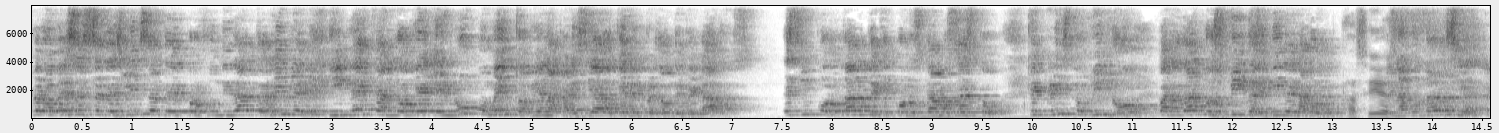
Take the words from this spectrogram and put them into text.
pero a veces se deslizan de profundidad terrible y dejan lo que en un momento habían acariciado, que era el perdón de pecados. Es importante que conozcamos esto, que Cristo vino para darnos vida y vida en, abundancia.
